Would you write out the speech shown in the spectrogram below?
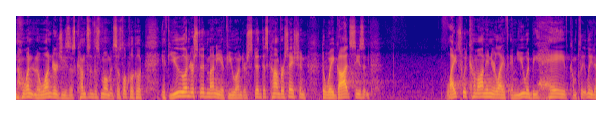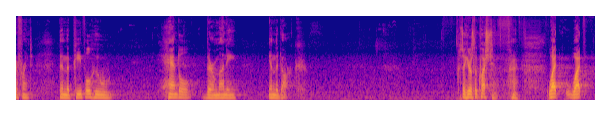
No wonder, no wonder Jesus comes to this moment and says, Look, look, look, if you understood money, if you understood this conversation the way God sees it, lights would come on in your life and you would behave completely different than the people who handle their money in the dark. So here's the question what, what,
